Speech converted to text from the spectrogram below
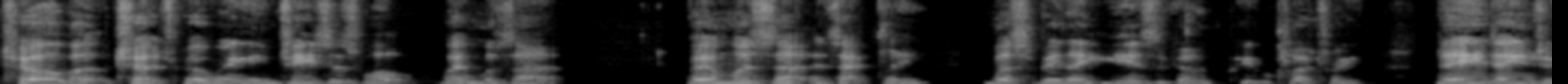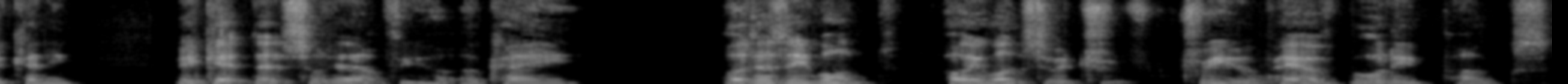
Church bell ringing. Jesus, what? When was that? When was that exactly? It must have been eight years ago. People cluttering. Nay, danger, Kenny. We get that sorted out for you, okay? What does he want? Oh, he wants to retrieve a pair of woolly pugs.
